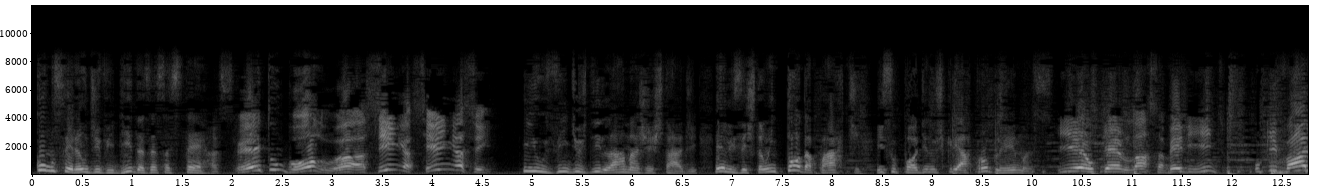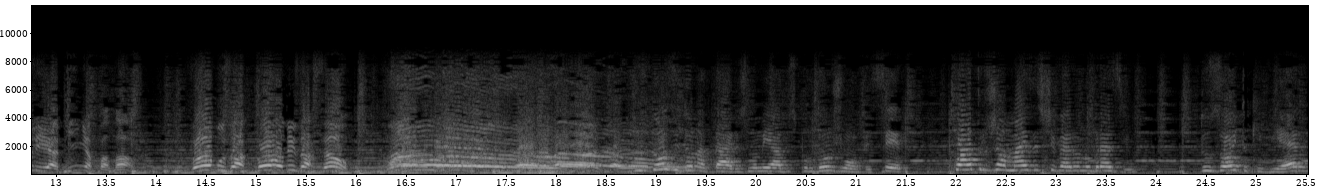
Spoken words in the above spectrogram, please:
como serão divididas essas terras? Feito um bolo, assim, assim, assim. E os índios de lá, Majestade? Eles estão em toda parte. Isso pode nos criar problemas. E eu quero lá saber de índios. O que vale é a minha palavra. Vamos à colonização! Dos 12 donatários nomeados por Dom João III, quatro jamais estiveram no Brasil. Dos oito que vieram,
